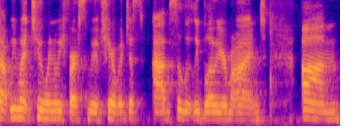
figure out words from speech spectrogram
that we went to when we first moved here would just absolutely blow your mind. Um,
